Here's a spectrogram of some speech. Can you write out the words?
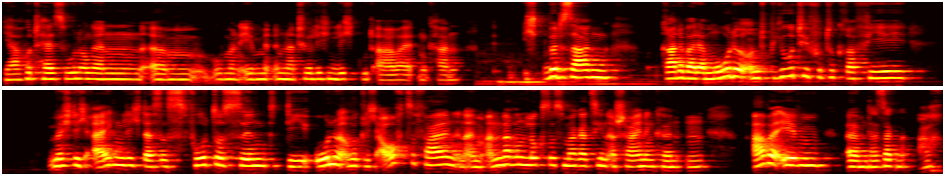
ja, Hotels, Wohnungen, ähm, wo man eben mit einem natürlichen Licht gut arbeiten kann. Ich würde sagen, gerade bei der Mode- und Beauty-Fotografie möchte ich eigentlich, dass es Fotos sind, die ohne wirklich aufzufallen in einem anderen Luxusmagazin erscheinen könnten. Aber eben, ähm, da sagt man, ach,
